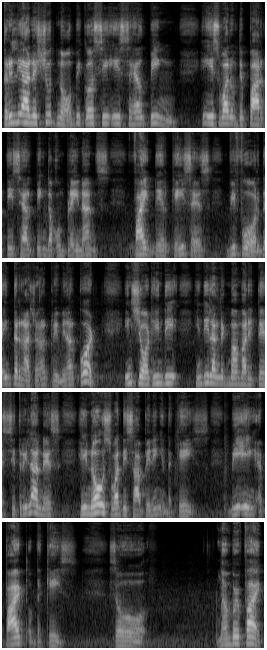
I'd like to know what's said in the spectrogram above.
Trillanes should know because he is helping, he is one of the parties helping the complainants fight their cases before the International Criminal Court. In short, hindi hindi lang nagmamarites si Trillanes, he knows what is happening in the case, being a part of the case. So, Number five,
